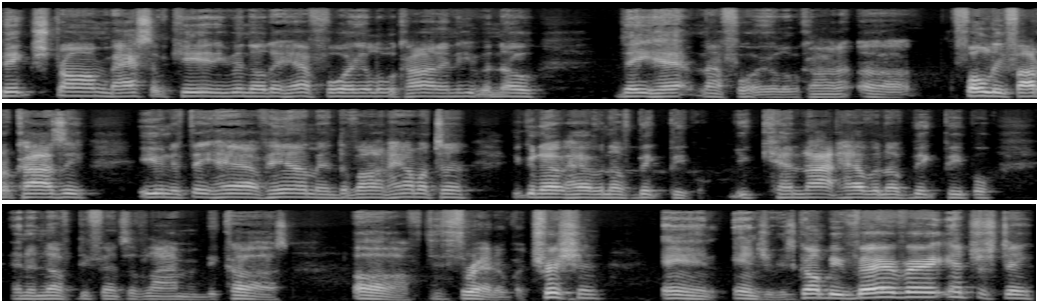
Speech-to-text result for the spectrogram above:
big, strong, massive kid, even though they have Foye Oluokun, and even though they have not Foye Oluokun, uh, Foley Fatukasi, even if they have him and DaVon Hamilton, you can never have enough big people. You cannot have enough big people and enough defensive linemen because of the threat of attrition and injury. It's going to be very, very interesting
